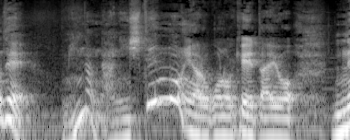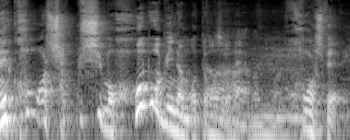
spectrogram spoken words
んでみんな何してんのんやろこの携帯を。猫も杓子もほぼみんな持ってますよね。はいこうして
